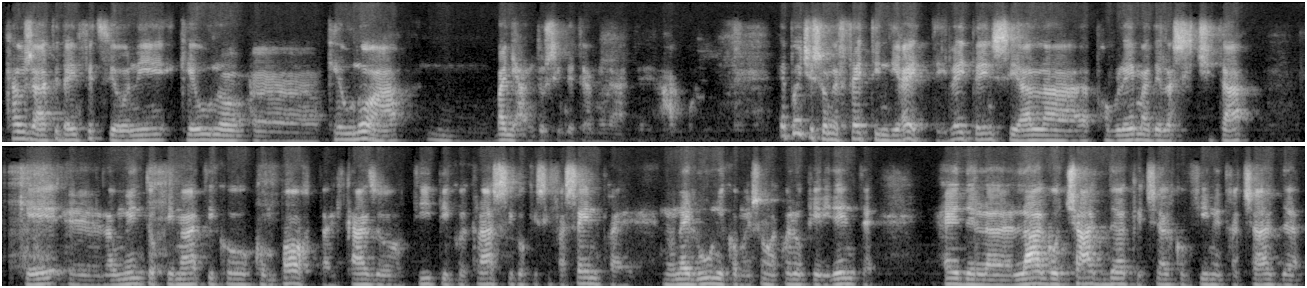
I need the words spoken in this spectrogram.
causate da infezioni che uno, eh, che uno ha bagnandosi in determinate e poi ci sono effetti indiretti. Lei pensi al problema della siccità che eh, l'aumento climatico comporta, il caso tipico e classico che si fa sempre, non è l'unico, ma insomma quello più evidente, è del lago Chad che c'è al confine tra Chad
